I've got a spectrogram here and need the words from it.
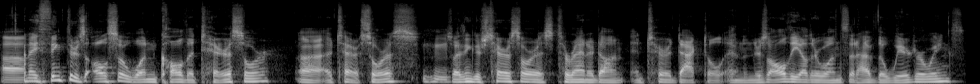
and I think there's also one called a pterosaur, uh, a pterosaurus. Mm-hmm. So I think there's pterosaurus, pteranodon, and pterodactyl, and then there's all the other ones that have the weirder wings.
